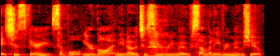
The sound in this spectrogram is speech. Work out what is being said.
it's just very simple. You're gone. You know, it's just you're removed. Somebody removes you.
